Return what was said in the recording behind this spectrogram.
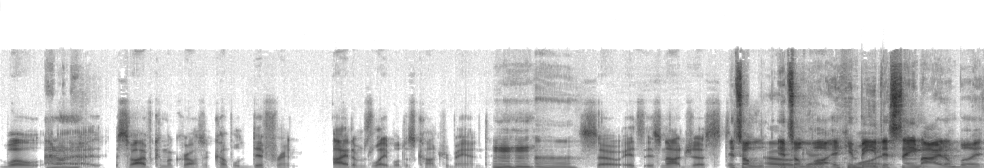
Well, I don't know. Uh, so I've come across a couple different items labeled as contraband. Mm-hmm. Uh-huh. So it's it's not just it's a oh, it's okay. a lot. It can one. be the same item, but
